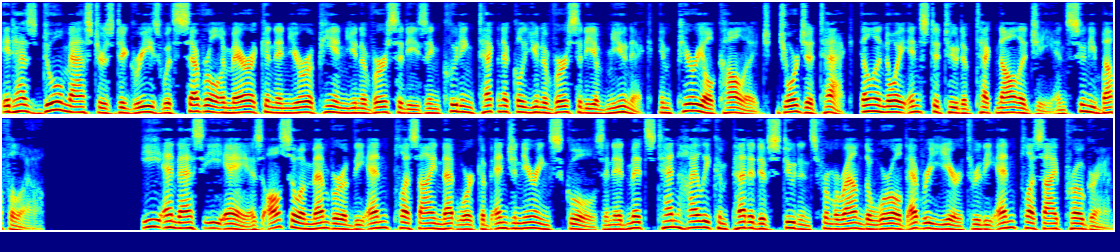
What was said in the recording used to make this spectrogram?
It has dual master's degrees with several American and European universities including Technical University of Munich, Imperial College, Georgia Tech, Illinois Institute of Technology and SUNY Buffalo. ENSEA is also a member of the N plus I network of engineering schools and admits 10 highly competitive students from around the world every year through the N plus I program.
